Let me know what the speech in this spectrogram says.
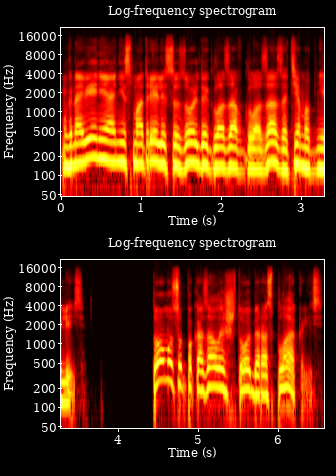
Мгновение они смотрели с Изольдой глаза в глаза, затем обнялись. Томасу показалось, что обе расплакались,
